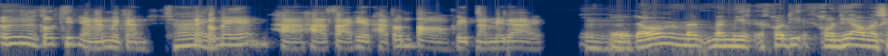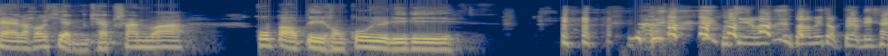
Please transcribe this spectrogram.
เออ ก็คิดอย่างนั้นเหมือนกันใช่แต่ก็ไม่หาหาสาเหตุหาต้นตอของคลิปนั้นไม่ได้เออเออแต่ว่ามันมันมันมีคนที่คนที่เอามาแชร์แล้วเขาเขียนแคปชั่นว่า กูเป่าปีกของกูอยู่ดีเมื่อกี้เราเราไม่จบเผื่อมีใคร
